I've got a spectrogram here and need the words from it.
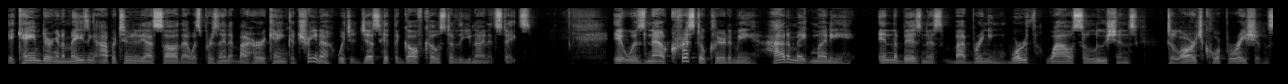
It came during an amazing opportunity I saw that was presented by Hurricane Katrina, which had just hit the Gulf Coast of the United States. It was now crystal clear to me how to make money in the business by bringing worthwhile solutions to large corporations.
